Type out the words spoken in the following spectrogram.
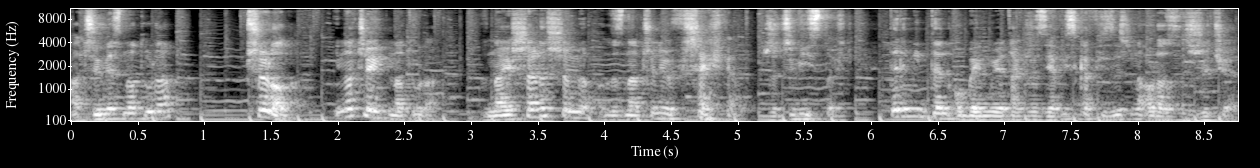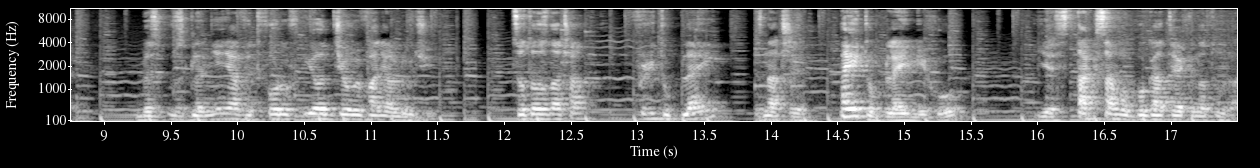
A czym jest natura? Przyroda. Inaczej natura. W najszerszym znaczeniu wszechświat, rzeczywistość. Termin ten obejmuje także zjawiska fizyczne oraz życie, bez uwzględnienia wytworów i oddziaływania ludzi. Co to oznacza? Free to play, znaczy pay to play, Michu, jest tak samo bogaty jak natura,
